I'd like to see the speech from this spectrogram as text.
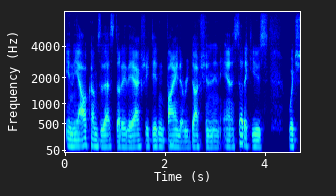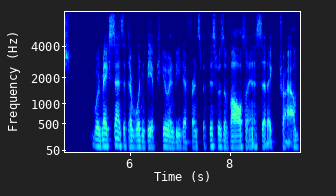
in the outcomes of that study, they actually didn't find a reduction in anesthetic use, which would make sense that there wouldn't be a PONV difference, but this was a volatile anesthetic trial.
